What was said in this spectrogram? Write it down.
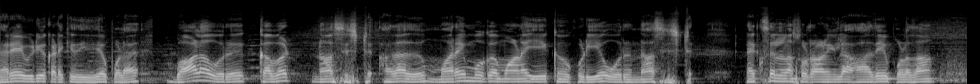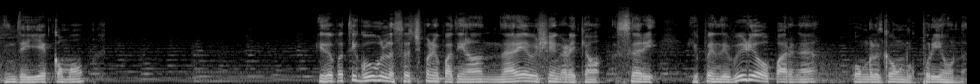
நிறைய வீடியோ கிடைக்குது இதே போல். பாலா ஒரு கவர்ட் நாசிஸ்ட் அதாவது மறைமுகமான இயக்கக்கூடிய ஒரு நாசிஸ்ட் நக்சல்லாம் சொல்கிறாங்களா அதே போல் தான் இந்த இயக்கமும். இதை பற்றி கூகுளில் சர்ச் பண்ணி பார்த்தீங்கன்னா நிறைய விஷயம் கிடைக்கும். சரி இப்போ இந்த வீடியோவை பாருங்கள் உங்களுக்கு உங்களுக்கு புரியும் ஒன்று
